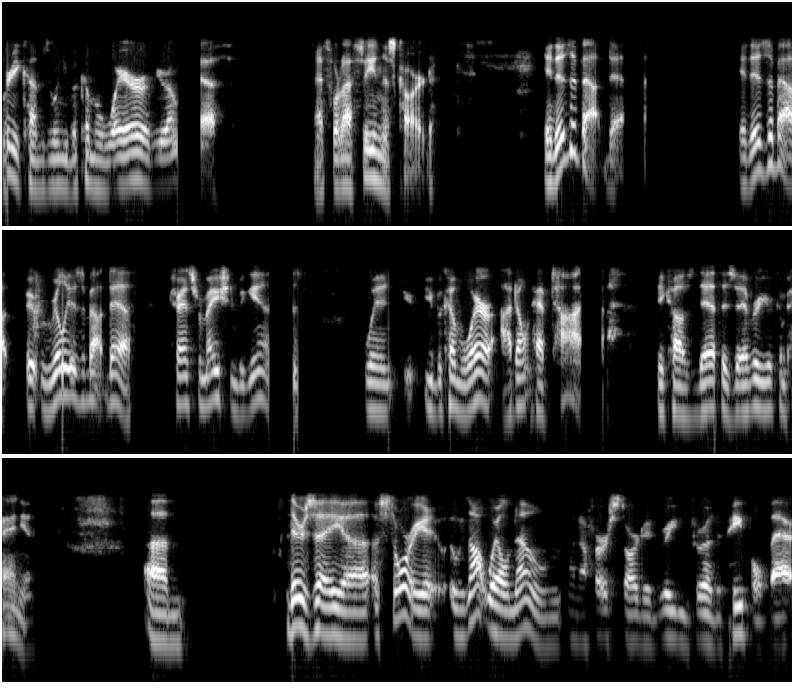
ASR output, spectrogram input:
maturity comes when you become aware of your own death. That's what I see in this card. It is about death. It is about, it really is about death. Transformation begins when you become aware, I don't have time because death is ever your companion. Um, there's a, uh, a story, it was not well known when I first started reading for other people back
